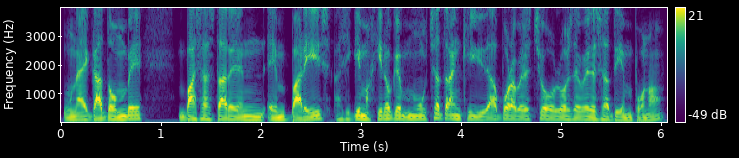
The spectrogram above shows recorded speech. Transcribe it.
una hecatombe vas a estar en, en París, así que imagino que mucha tranquilidad por haber hecho los deberes a tiempo, ¿no?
